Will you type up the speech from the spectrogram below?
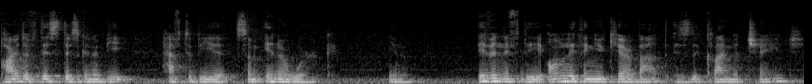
part of this there's going to be have to be a, some inner work, you know. Even if the only thing you care about is the climate change,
